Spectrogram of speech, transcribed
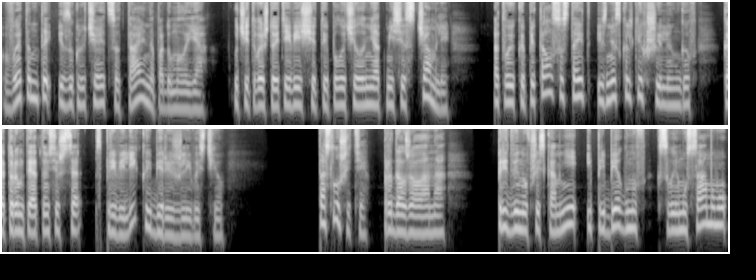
В этом-то и заключается тайна, подумала я, учитывая, что эти вещи ты получила не от миссис Чамли, а твой капитал состоит из нескольких шиллингов, к которым ты относишься с превеликой бережливостью. «Послушайте», — продолжала она, — придвинувшись ко мне и прибегнув к своему самому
